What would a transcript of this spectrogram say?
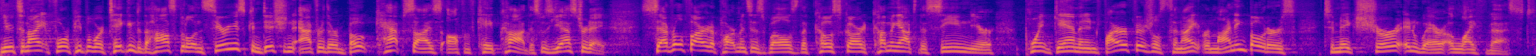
New tonight, four people were taken to the hospital in serious condition after their boat capsized off of Cape Cod. This was yesterday. Several fire departments, as well as the Coast Guard, coming out to the scene near Point Gammon. And fire officials tonight reminding boaters to make sure and wear a life vest.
